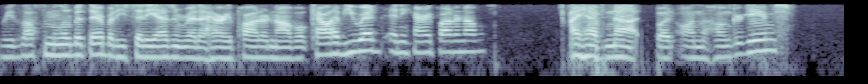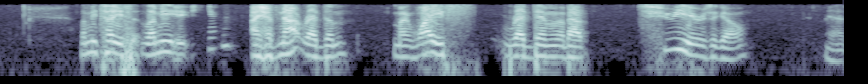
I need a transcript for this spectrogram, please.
we lost him a little bit there, but he said he hasn't read a Harry Potter novel. Cal, have you read any Harry Potter novels? I have not, but on the Hunger Games, let me tell you. Let me. I have not read them. My wife read them about two years ago, Yeah,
